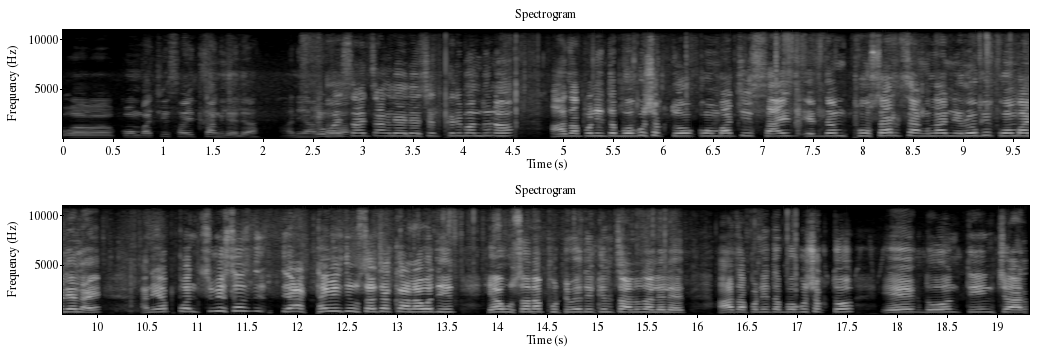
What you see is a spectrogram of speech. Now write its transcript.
को- कोंबाची साईज चांगली आल्या आणि कोंबाची साईज चांगली आली. आहे. शेतकरी बंधून आज आपण इथं बघू शकतो कोंबाची साईज एकदम ठोसार चांगला निरोगी कोंब आलेला आहे. आणि या पंचवीस ते अठ्ठावीस दिवसाच्या कालावधीत ह्या उसाला फुटवे देखील चालू झालेले आहेत. आज आपण इथं बघू शकतो एक दोन तीन चार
